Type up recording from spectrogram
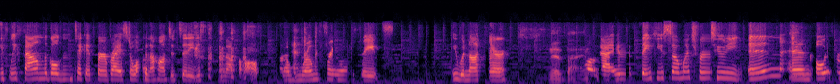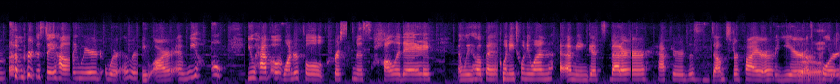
if we found the golden ticket for Bryce to walk in a haunted city, just give him alcohol. Let him roam free on the streets. He would not care. Fine. Well, guys, thank you so much for tuning in, and always remember to stay Holly Weird wherever you are. And we hope you have a wonderful Christmas holiday. And we hope that 2021, I mean, gets better after this dumpster fire of a year. Girl. Of course,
